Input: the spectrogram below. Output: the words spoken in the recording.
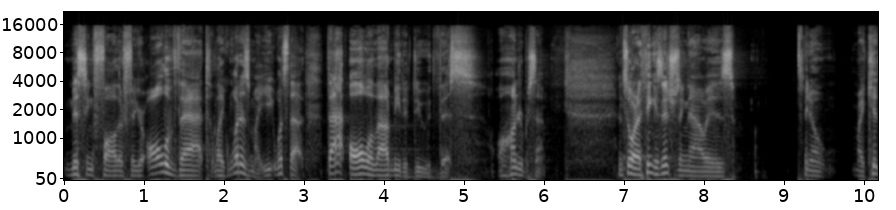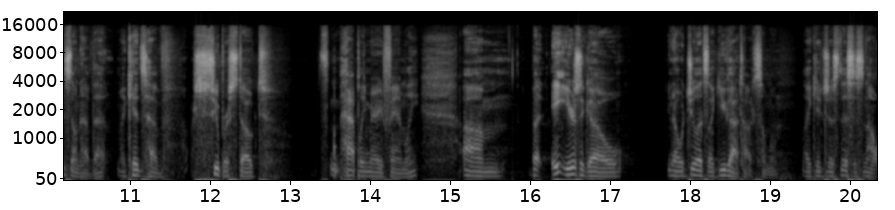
Missing father figure, all of that. Like, what is my what's that? That all allowed me to do this, hundred percent. And so what I think is interesting now is, you know, my kids don't have that. My kids have are super stoked, happily married family. Um, but eight years ago, you know, Juliet's like, you got to talk to someone. Like, it's just this is not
